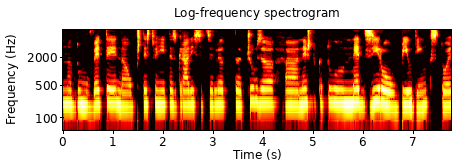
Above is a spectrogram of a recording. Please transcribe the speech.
на домовете, на обществените сгради се целят. Чух за а, нещо като Net Zero Buildings, т.е.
